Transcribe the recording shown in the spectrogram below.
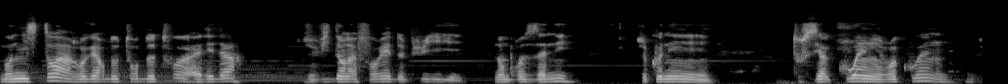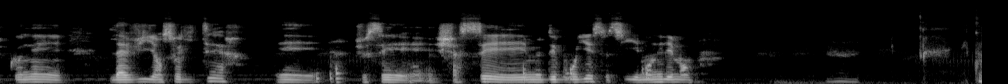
Mon histoire, regarde autour de toi, elle est là. Je vis dans la forêt depuis nombreuses années. Je connais tous ces coins et recoins. Je connais la vie en solitaire. Et je sais chasser et me débrouiller, ceci est mon élément. Que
